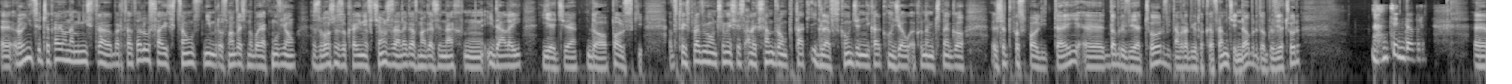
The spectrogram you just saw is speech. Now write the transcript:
E, rolnicy czekają na ministra Roberta Telusa i chcą z nim rozmawiać, no bo jak mówią, zboże z Ukrainy wciąż zalega w magazynach mm, i dalej jedzie do Polski. W tej sprawie łączymy się z Aleksandrą Ptak-Iglewską, dziennikarką działu ekonomicznego Rzeczpospolitej. E, dobry wieczór, witam w Radiu Tok FM. Dzień dobry, dobry wieczór. Dzień dobry. E,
